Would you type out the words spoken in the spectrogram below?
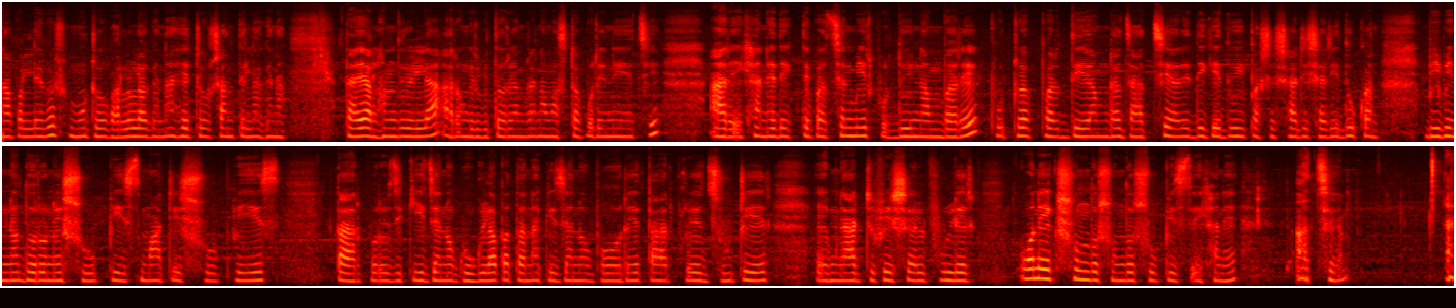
না পারলে এবার মোটেও ভালো লাগে না, হেঁটেও শান্তি লাগে না। তাই আলহামদুলিল্লাহ আরঙ্গের ভিতরে আমরা নামাজটা পড়ে নিয়েছি। আর এখানে দেখতে পাচ্ছেন মিরপুর দুই নাম্বারে ফুটওভার দিয়ে আমরা যাচ্ছি, আর এদিকে দুই পাশে সারি সারি দোকান। বিভিন্ন ধরনের শু পিস মাটির শু পিস তারপরে যে কী যেন ঘুগলা পাতা না কী যেন ভরে তারপরে ঝুটের এমনি আর্টিফিশিয়াল ফুলের অনেক সুন্দর সুন্দর সুপিস এখানে আছে। আর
